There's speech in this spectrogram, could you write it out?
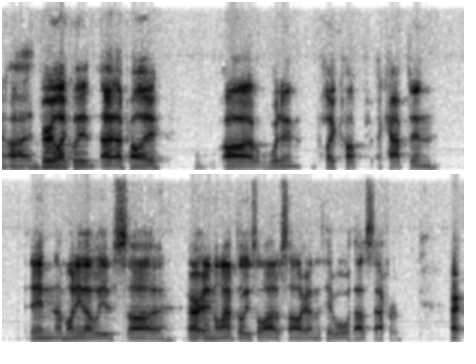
uh, very likely, I, I probably uh, wouldn't play Kupp a captain in a money that leaves, uh, or in a lamp that leaves a lot of salary on the table without Stafford. All right.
